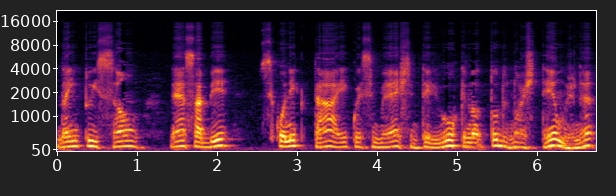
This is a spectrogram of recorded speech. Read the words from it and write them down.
da intuição, né? saber se conectar aí com esse mestre interior que nós, todos nós temos, né?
